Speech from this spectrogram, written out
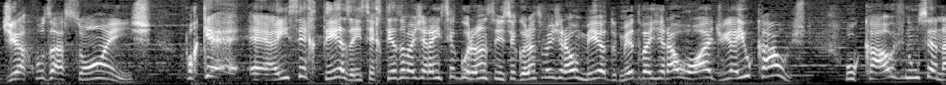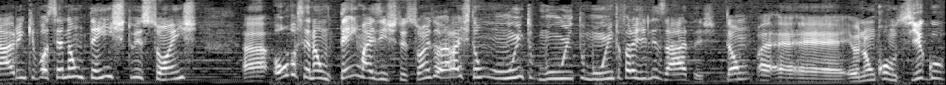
de acusações. Porque é a incerteza, a incerteza vai gerar insegurança, a insegurança vai gerar o medo, o medo vai gerar o ódio, e aí o caos. O caos num cenário em que você não tem instituições Uh, ou você não tem mais instituições, ou elas estão muito, muito, muito fragilizadas. Então, é, é, eu não consigo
